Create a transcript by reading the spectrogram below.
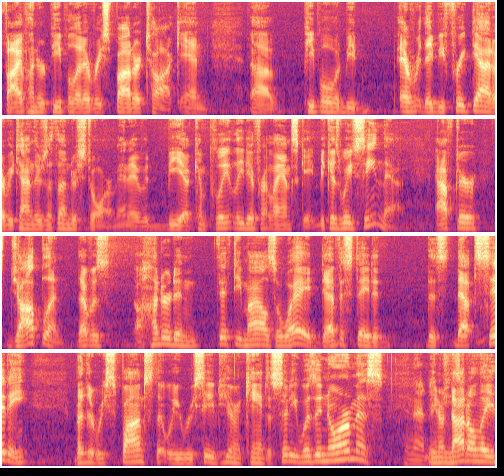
500 people at every spotter talk, and uh, people would be every they'd be freaked out every time there's a thunderstorm, and it would be a completely different landscape because we've seen that after Joplin, that was 150 miles away, devastated this that city. But the response that we received here in Kansas City was enormous. You know, not only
